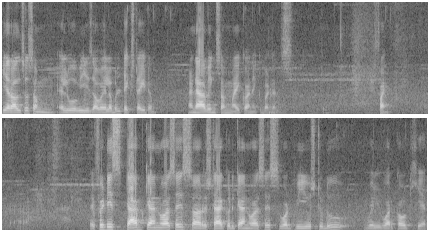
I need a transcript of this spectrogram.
Here also some lov is available text item and having some iconic buttons. Fine if it is tab canvases or stacked canvases, what we used to do will work out here.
